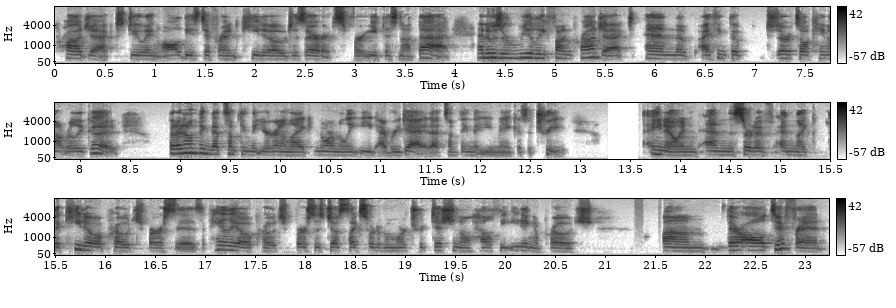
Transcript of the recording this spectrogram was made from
project doing all these different keto desserts for eat this not that. And it was a really fun project and the i think the desserts all came out really good. But i don't think that's something that you're going to like normally eat every day. That's something that you make as a treat. You know and and the sort of and like the keto approach versus a paleo approach versus just like sort of a more traditional healthy eating approach um, they're all different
